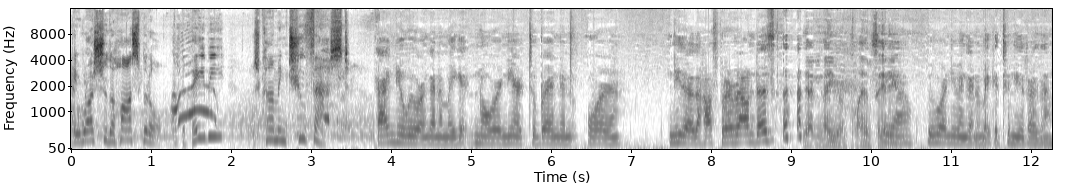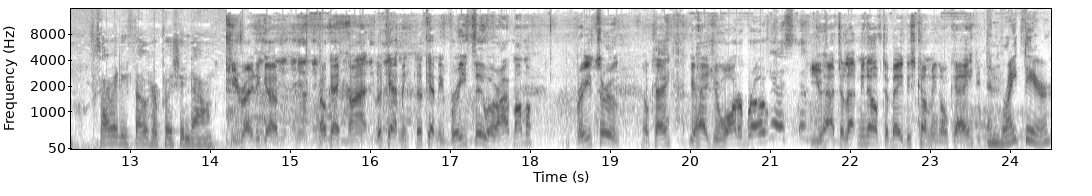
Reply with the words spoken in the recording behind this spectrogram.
They rushed to the hospital, but the baby was coming too fast. I knew we weren't going to make it nowhere near to Brandon or neither of the hospital around us. yeah, not even Plant City. Yeah, we weren't even going to make it to neither of them because I already felt her pushing down. She's ready to go. Okay, all right, look at me. Look at me. Breathe through, all right, Mama? Breathe through, okay? You had your water broke? Yes. You have to let me know if the baby's coming, okay? And right there,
